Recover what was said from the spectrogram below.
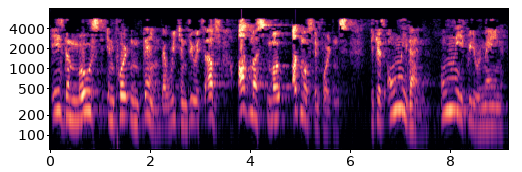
is the most important thing that we can do. It's of utmost, mo- utmost importance because only then, only if we remain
